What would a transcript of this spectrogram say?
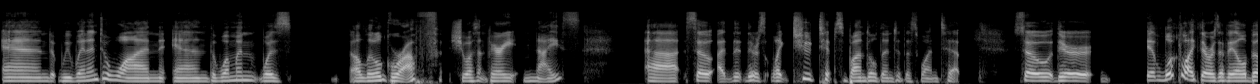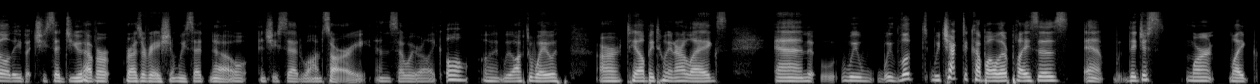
And we went into one and the woman was a little gruff. She wasn't very nice. Uh, so uh, th- there's like two tips bundled into this one tip. So there it looked like there was availability, but she said, Do you have a reservation? We said no. And she said, Well, I'm sorry. And so we were like, Oh, we walked away with our tail between our legs. And we we looked, we checked a couple other places and they just weren't like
